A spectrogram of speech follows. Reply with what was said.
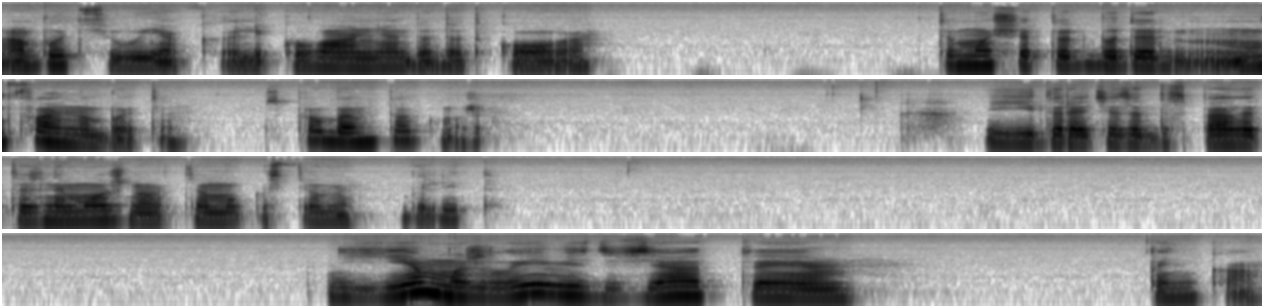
або цю як лікування додаткове. Тому що тут буде файно бити. Спробуємо так, може. Її, до речі, задиспелити ж не можна в цьому костюмі боліти. Є можливість взяти пенька.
